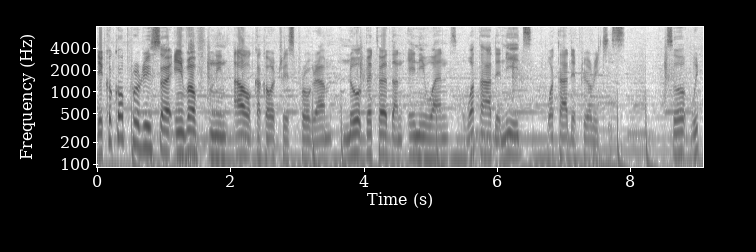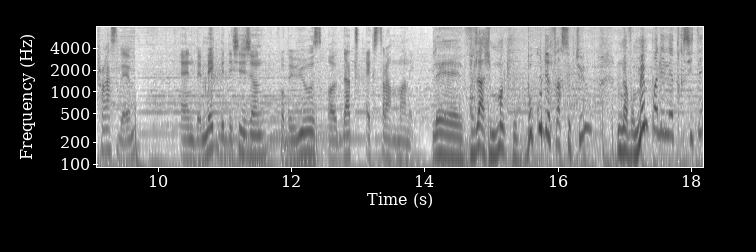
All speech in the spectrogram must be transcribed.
The cocoa producer involved in our Cacao Trace program know better than anyone what are the needs, what are the priorities. So we trust them and they make the decision for the use of that extra money. Les villages manquent de beaucoup d'infrastructures. Nous n'avons même pas d'électricité.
